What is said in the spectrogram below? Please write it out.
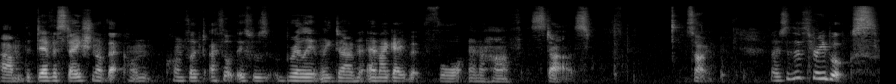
um, the devastation of that con conflict. I thought this was brilliantly done and I gave it four and a half stars. So, those are the three books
